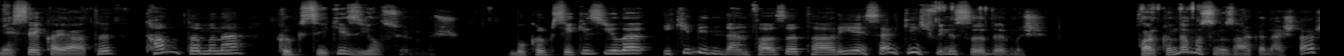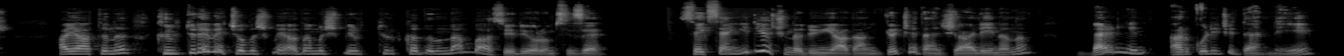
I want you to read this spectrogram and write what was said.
meslek hayatı tam tamına 48 yıl sürmüş. Bu 48 yıla 2000'den fazla tarihi eser keşfini sığdırmış. Farkında mısınız arkadaşlar? Hayatını kültüre ve çalışmaya adamış bir Türk kadınından bahsediyorum size. 87 yaşında dünyadan göç eden Jale Berlin Arkeoloji Derneği,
